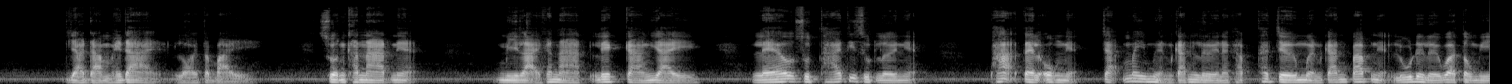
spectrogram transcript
ำยาดำให้ได้ร้อยตะไบส่วนขนาดเนี่ยมีหลายขนาดเล็กกลางใหญ่ แล้วสุดท้ายที่สุดเลยเนี่ย พระแต่ละองค์เนี่ยจะไม่เหมือนกันเลยนะครับ ถ้าเจอเหมือนกันปั๊บเนี่ยรู้ได้เลยว่าต้องมี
